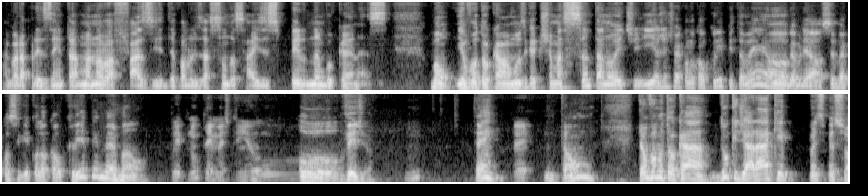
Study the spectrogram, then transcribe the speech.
Agora apresenta uma nova fase de valorização das raízes pernambucanas. Bom, eu vou tocar uma música que chama Santa Noite. E a gente vai colocar o clipe também, ô Gabriel? Você vai conseguir colocar o clipe, meu irmão? O clipe não tem, mas tem o. O vídeo? Hum. Tem? Tem. Então, então vamos tocar Duque de Araque para esse pessoal.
